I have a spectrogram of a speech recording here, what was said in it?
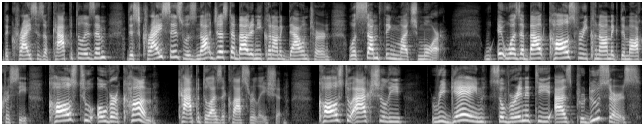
the crisis of capitalism, this crisis was not just about an economic downturn, was something much more. It was about calls for economic democracy, calls to overcome capital as a class relation, calls to actually regain sovereignty as producers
